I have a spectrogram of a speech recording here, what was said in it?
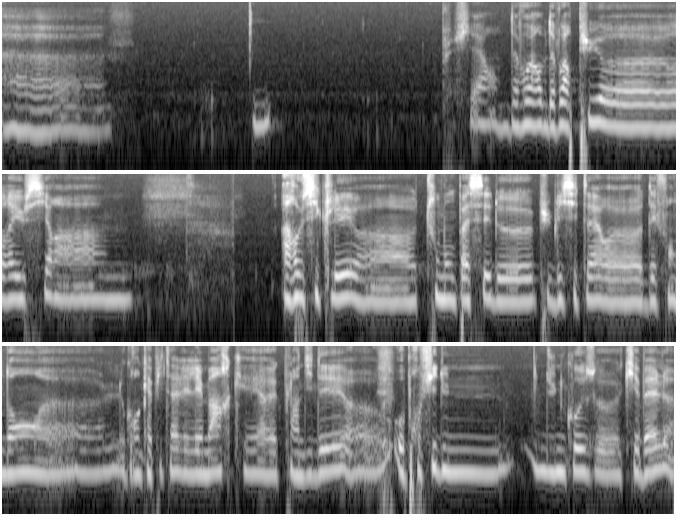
Euh, plus fier d'avoir pu réussir à à recycler euh, tout mon passé de publicitaire euh, défendant euh, le grand capital et les marques et avec plein d'idées au profit d'une cause qui est belle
